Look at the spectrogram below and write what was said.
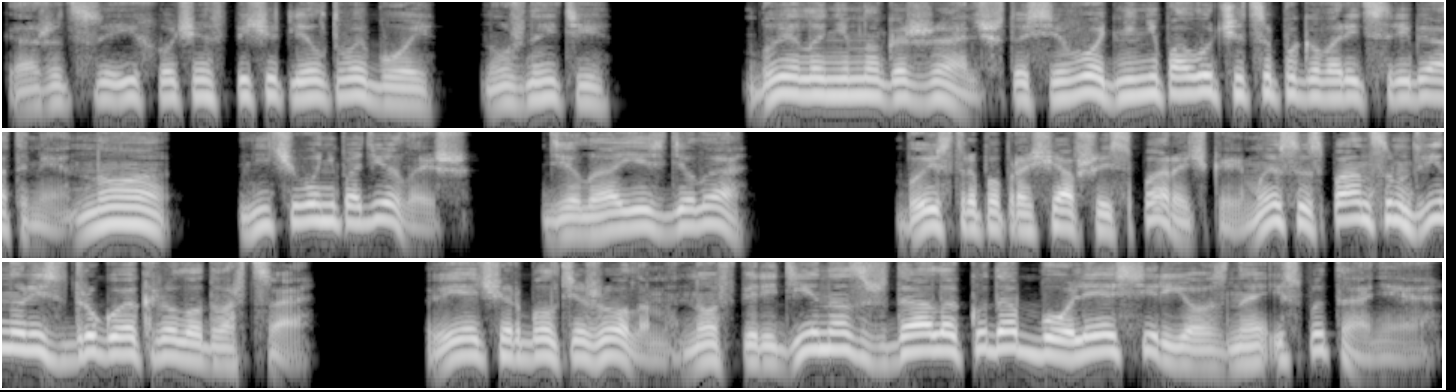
Кажется, их очень впечатлил твой бой. Нужно идти». Было немного жаль, что сегодня не получится поговорить с ребятами, но ничего не поделаешь. Дела есть дела. Быстро попрощавшись с парочкой, мы с испанцем двинулись в другое крыло дворца. Вечер был тяжелым, но впереди нас ждало куда более серьезное испытание.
